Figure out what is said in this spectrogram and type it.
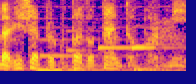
Nadie se ha preocupado tanto por mí.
